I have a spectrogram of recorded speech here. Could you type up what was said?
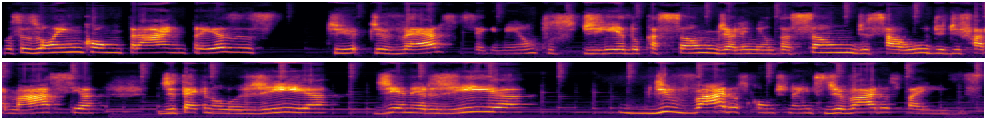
vocês vão encontrar empresas de diversos segmentos de educação, de alimentação, de saúde, de farmácia, de tecnologia, de energia, de vários continentes, de vários países.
